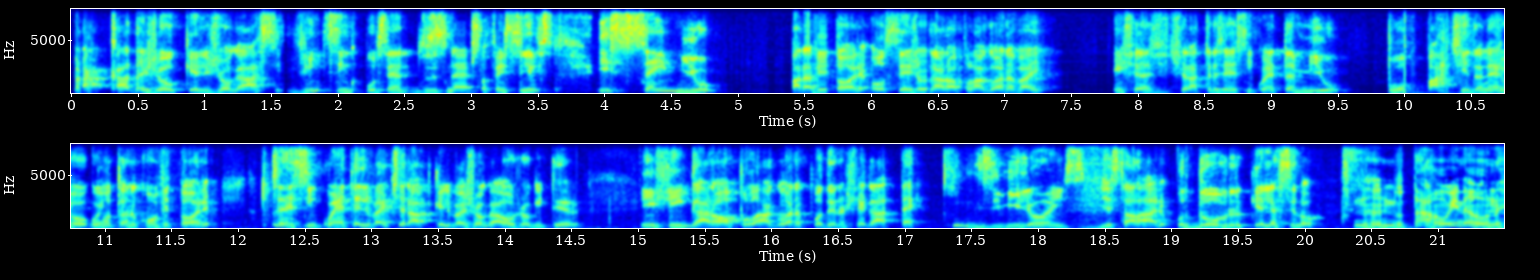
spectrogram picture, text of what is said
para cada jogo que ele jogasse, 25% dos snaps ofensivos e 100 mil para a vitória. Ou seja, o Garoppolo agora vai tem chance de tirar 350 mil por partida, o né? Jogo, Contando com vitória. 250 ele vai tirar, porque ele vai jogar o jogo inteiro. Enfim, Garópolo agora podendo chegar até 15 milhões de salário, o dobro do que ele assinou. Não, não tá ruim não, né?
